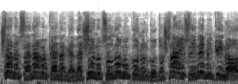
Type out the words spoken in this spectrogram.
שנם סנמם כנר גדל, שונם סונמם כנר גדול, שניים סינים עם כינור.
